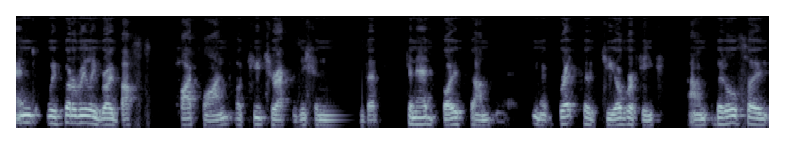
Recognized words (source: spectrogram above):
And we've got a really robust pipeline of future acquisitions that can add both um, you know, breadth of geography um, but also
